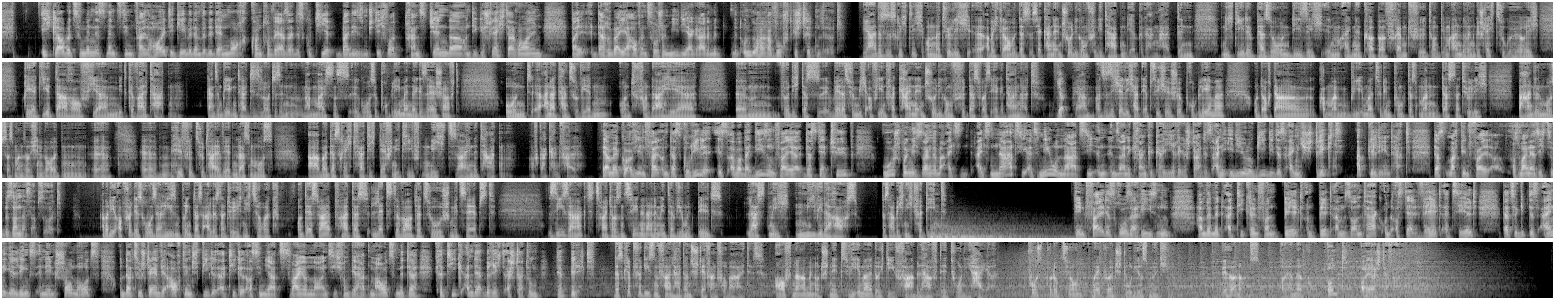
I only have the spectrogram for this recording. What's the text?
Ich glaube zumindest, wenn es den Fall heute gäbe, dann würde der noch kontroverser diskutiert bei diesem Stichwort Transgender und die Geschlechterrollen, weil darüber ja auch in Social Media gerade mit, mit ungeheurer Wucht gestritten wird. Ja, das ist richtig und natürlich, äh, aber ich glaube, das ist ja keine Entschuldigung für die Taten, die er begangen hat. Denn nicht jede Person, die sich im eigenen Körper fremd fühlt und dem anderen Geschlecht zugehörig, reagiert darauf ja mit Gewalttaten. Ganz im Gegenteil, diese Leute sind, haben meistens äh, große Probleme in der Gesellschaft und äh, anerkannt zu werden. Und von daher ähm, würde ich das, wäre das für mich auf jeden Fall keine Entschuldigung für das, was er getan hat. Ja. Ja, also sicherlich hat er psychische Probleme und auch da kommt man wie immer zu dem Punkt, dass man das natürlich behandeln muss, dass man solchen Leuten äh, äh, Hilfe zuteil werden lassen muss. Aber das rechtfertigt definitiv nicht seine Taten. Auf gar keinen Fall. Ja, Mirko, auf jeden Fall. Und das Skurrile ist aber bei diesem Fall ja, dass der Typ ursprünglich, sagen wir mal, als, als Nazi, als Neonazi in, in seine kranke Karriere gestartet ist. Eine Ideologie, die das eigentlich strikt abgelehnt hat. Das macht den Fall aus meiner Sicht so besonders absurd. Aber die Opfer des Rosa Riesen bringt das alles natürlich nicht zurück. Und deshalb hat das letzte Wort dazu Schmidt selbst. Sie sagt 2010 in einem Interview mit Bild, lasst mich nie wieder raus. Das habe ich nicht verdient. Den Fall des Rosa Riesen haben wir mit Artikeln von Bild und Bild am Sonntag und aus der Welt erzählt. Dazu gibt es einige Links in den Show Notes und dazu stellen wir auch den Spiegelartikel aus dem Jahr 92 von Gerhard Mautz mit der Kritik an der Berichterstattung der Bild. Das Skript für diesen Fall hat uns Stefan vorbereitet. Aufnahmen und Schnitt wie immer durch die fabelhafte Toni Heyer. Postproduktion Wakeword Studios München. Wir hören uns. Euer Mirko. Und euer Stefan.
